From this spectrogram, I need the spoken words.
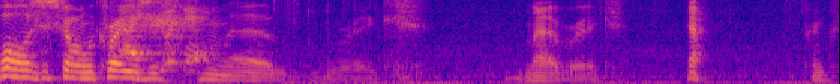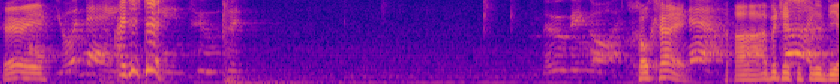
Oh, this is going crazy. Type your name. Maverick. Maverick. Yeah. Print query. Type your name I just did. into the. Moving on. Okay. Now, Uh, I just this sign. would be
